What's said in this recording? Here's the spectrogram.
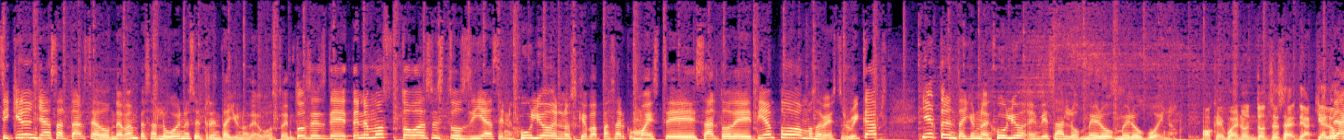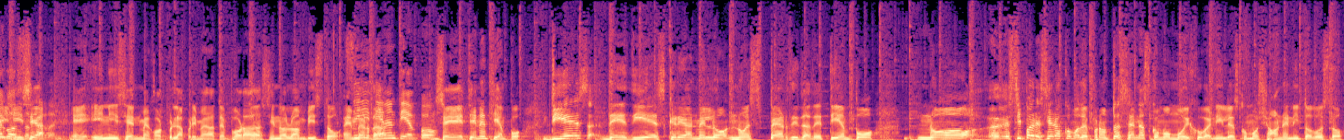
Si quieren ya saltarse a donde va a empezar lo bueno es el 31 de agosto. Entonces de, tenemos todos estos días en julio en los que va a pasar como este salto de tiempo. Vamos a ver estos recaps. Y el 31 de julio empieza lo mero, mero bueno. Ok, bueno, entonces eh, de aquí a lo De que agosto, inicia, eh, inicien mejor la primera temporada, si no lo han visto. En Sí, verdad. tienen tiempo. Sí, tienen tiempo. 10 de 10, créanmelo, no es pérdida de tiempo. No, eh, sí pareciera como de pronto escenas como muy juveniles, como shonen y todo esto,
